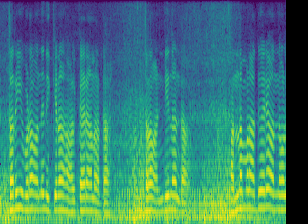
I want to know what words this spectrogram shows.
ഇത്രയും ഇവിടെ വന്ന് നിൽക്കുന്ന ആൾക്കാരാണ് കേട്ടോ. ഇത്ര വണ്ടി എന്നുണ്ടോ അന്ന് നമ്മൾ അതുവരെ വന്നോൾ.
